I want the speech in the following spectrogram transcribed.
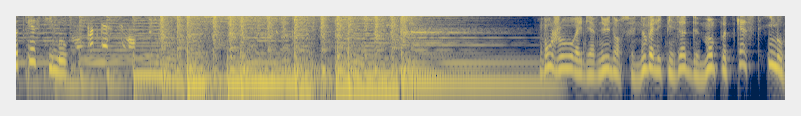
Podcast Imo. Bonjour et bienvenue dans ce nouvel épisode de mon podcast Imo.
